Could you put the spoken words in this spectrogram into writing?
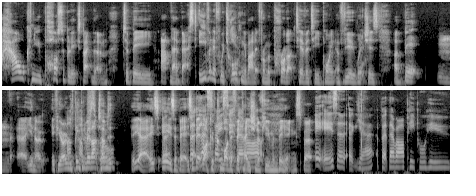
How can you possibly expect them to be at their best? Even if we're talking about it from a productivity point of view, which is a bit, mm, uh, you know, if you're only thinking of it that terms. Yeah, it's, it is a bit. It's a bit like a face it, commodification are- of human beings, but It is, a, a- yeah, but there are people who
